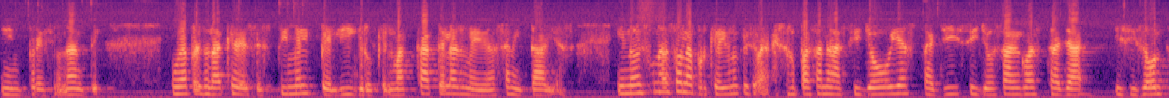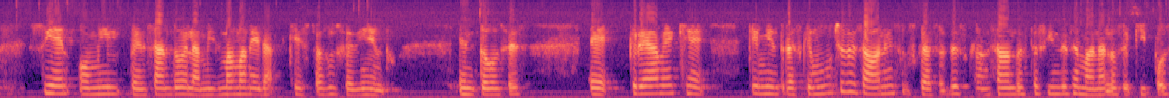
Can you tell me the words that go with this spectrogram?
impresionante. una persona que desestime el peligro, que no acate las medidas sanitarias. Y no es una sola, porque hay uno que dice, eso no pasa nada, si yo voy hasta allí, si yo salgo hasta allá, y si son 100 o 1000 pensando de la misma manera que está sucediendo. Entonces, eh, créame que, que mientras que muchos estaban en sus casas descansando este fin de semana, los equipos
